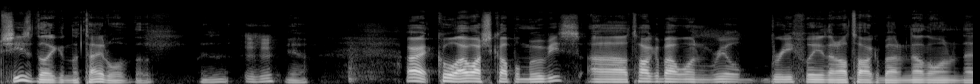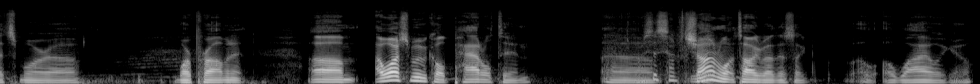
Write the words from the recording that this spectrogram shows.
she's like in the title of the is it? hmm Yeah. All right, cool. I watched a couple movies. Uh, I'll talk about one real briefly, and then I'll talk about another one that's more uh, more prominent. Um, I watched a movie called Paddleton. Uh, does this sound Sean familiar? talked about this like a, a while ago,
